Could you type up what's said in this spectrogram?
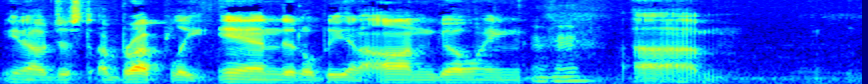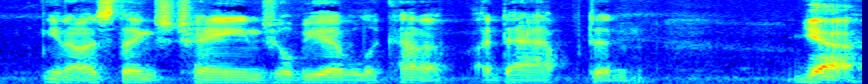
you know, just abruptly end. It'll be an ongoing, mm-hmm. um, you know, as things change, you'll be able to kind of adapt and. Yeah,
